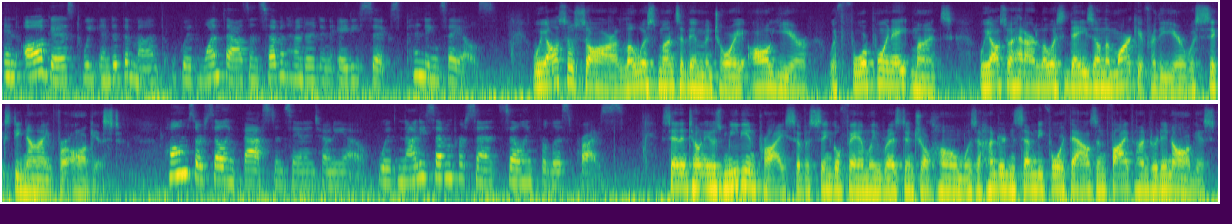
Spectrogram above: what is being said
In August, we ended the month with 1,786 pending sales. We also saw our lowest months of inventory all year with 4.8 months. We also had our lowest days on the market for the year with 69 for August. Homes are selling fast in San Antonio, with 97% selling for list price. San Antonio's median price of a single family residential home was 174,500 in August,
